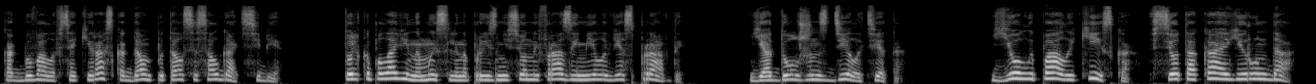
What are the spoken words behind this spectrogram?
как бывало всякий раз, когда он пытался солгать себе. Только половина мысленно произнесенной фразы имела вес правды. «Я должен сделать это». «Елы-палы, киска, все такая ерунда!»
